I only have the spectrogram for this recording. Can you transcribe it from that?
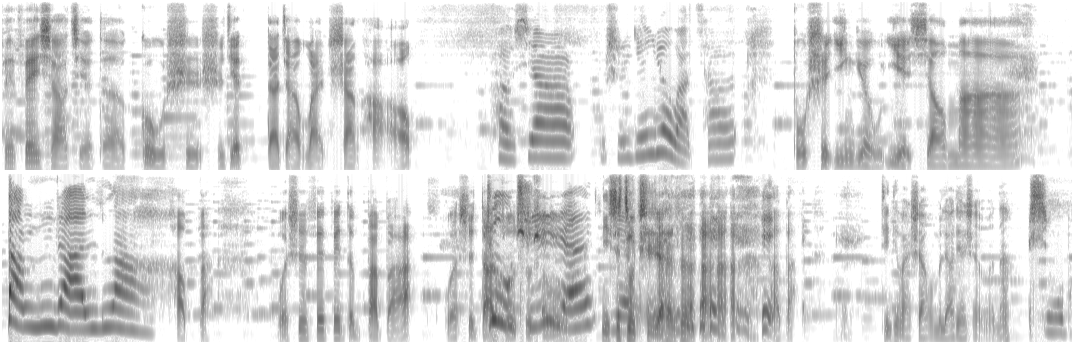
菲菲小姐的故事时间，大家晚上好。好像是音乐晚餐。不是音乐夜宵吗？当然啦。好吧，我是菲菲的爸爸，我是大主持叔。人，你是主持人啊？好吧，今天晚上我们聊点什么呢？食物吧。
